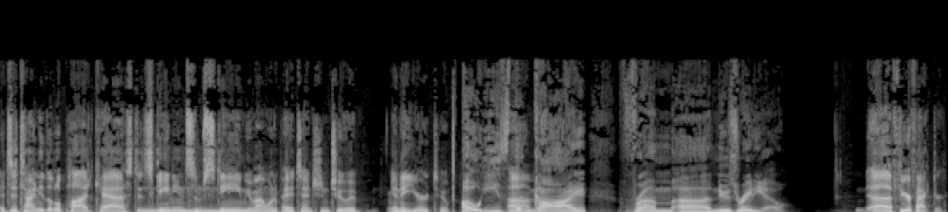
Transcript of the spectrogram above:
it's a tiny little podcast. It's gaining some steam. You might want to pay attention to it in a year or two. Oh, he's the Um, guy from uh, News Radio. Uh, Fear Factor.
